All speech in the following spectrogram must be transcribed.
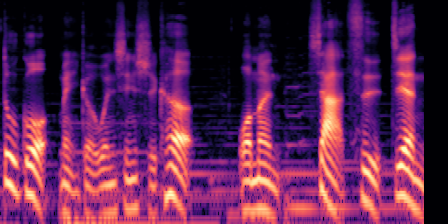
度过每个温馨时刻。我们下次见。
